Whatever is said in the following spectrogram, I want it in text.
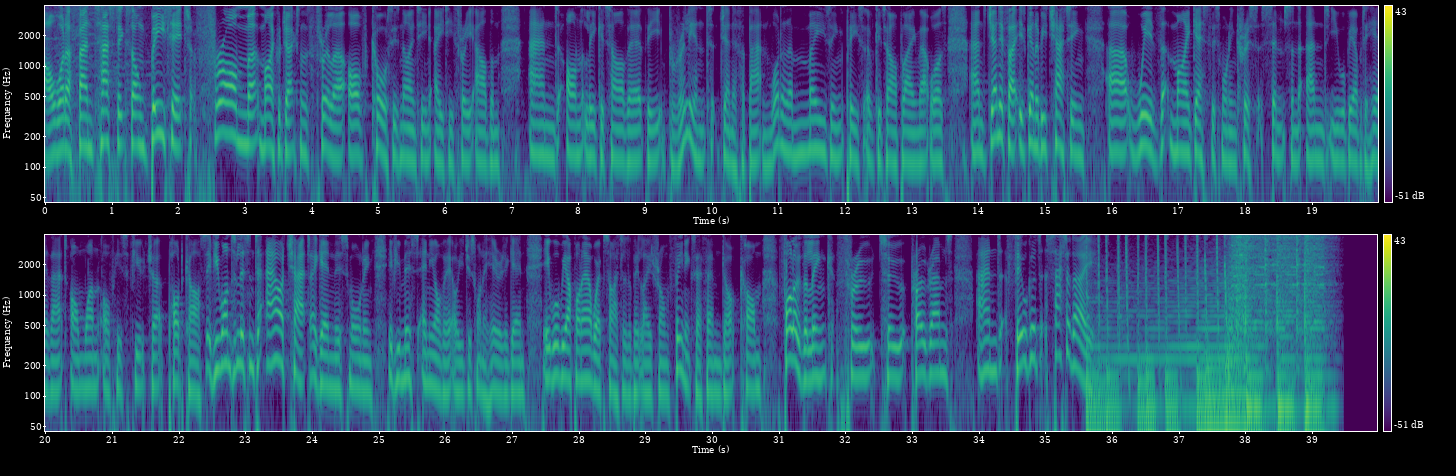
Oh, what a fantastic song. Beat It from Michael Jackson's Thriller, of course, his 1983 album. And on lead guitar there, the brilliant Jennifer Batten. What an amazing piece of guitar playing that was. And Jennifer is going to be chatting uh, with my guest this morning, Chris Simpson, and you will be able to hear that on one of his future podcasts. If you want to listen to our chat again this morning, if you missed any of it or you just want to hear it again, it will be up on our website a little bit later on, phoenixfm.com. Follow the link through to programs and Feel Good Saturday.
